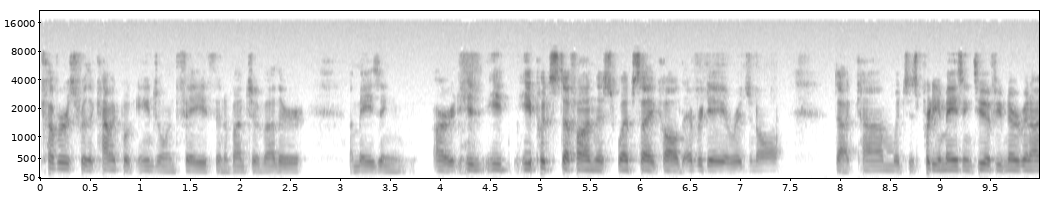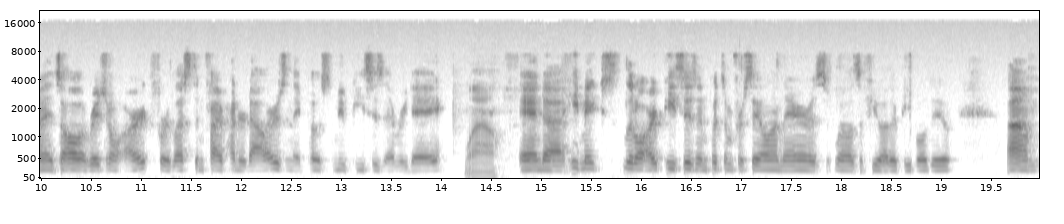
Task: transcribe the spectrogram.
covers for the comic book Angel and Faith and a bunch of other amazing art. He, he, he puts stuff on this website called Everyday Original com, which is pretty amazing too. If you've never been on it, it's all original art for less than five hundred dollars, and they post new pieces every day. Wow! And uh, he makes little art pieces and puts them for sale on there, as well as a few other people do. Um,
